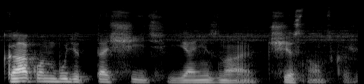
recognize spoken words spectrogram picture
Как он будет тащить, я не знаю, честно вам скажу.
